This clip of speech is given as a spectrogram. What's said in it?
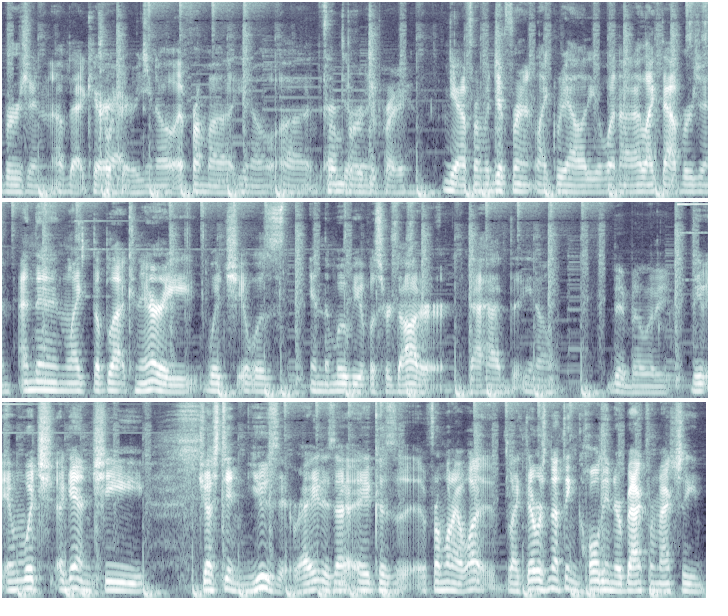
version of that character, Correct. you know, from a, you know, uh, From Bird to Prey. yeah, from a different like reality or whatnot. I like that version. And then like the Black Canary, which it was in the movie, it was her daughter that had, the, you know, The ability. the, in which again she just didn't use it right? Is that because uh, from what i was like there was nothing holding her back from actually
